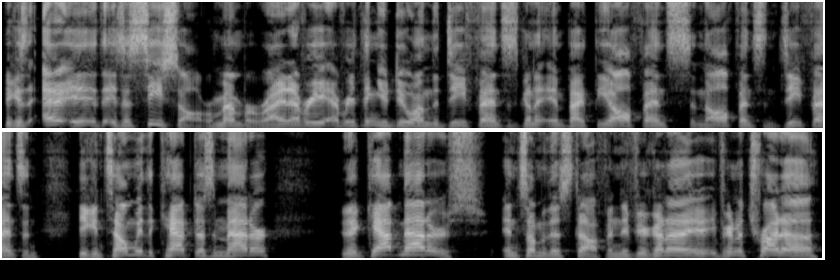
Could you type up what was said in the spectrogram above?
because it's a seesaw. Remember, right? Every everything you do on the defense is going to impact the offense and the offense and defense. And you can tell me the cap doesn't matter. The cap matters in some of this stuff. And if you're gonna if you're gonna try to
